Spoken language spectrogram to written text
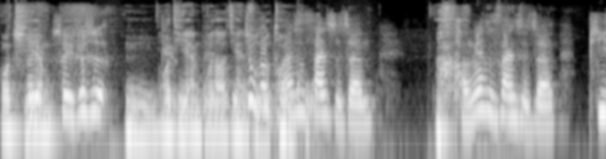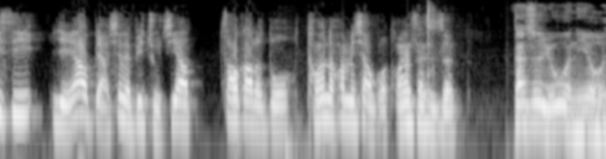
我体，验，所以就是，嗯，我体验不到键就鼠的痛苦。算同样是三十帧，同样是三十帧，PC 也要表现的比主机要糟糕的多。同样的画面效果，同样三十帧，但是如果你有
